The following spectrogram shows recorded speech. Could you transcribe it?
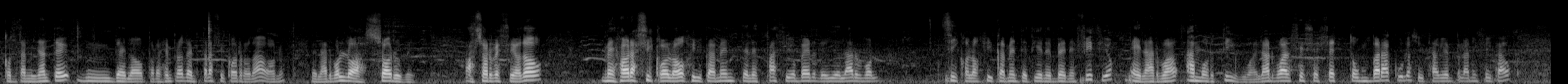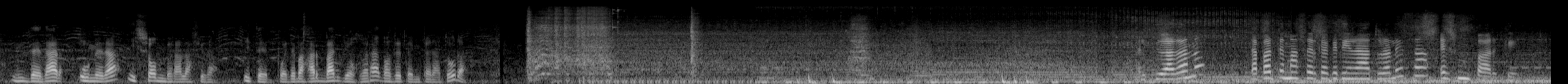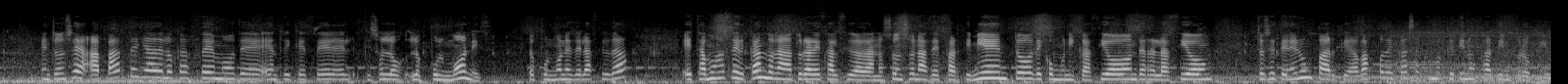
contaminantes mm, de lo, por ejemplo, del tráfico rodado. El árbol lo absorbe, absorbe CO2, mejora psicológicamente el espacio verde y el árbol psicológicamente tiene beneficios, el árbol amortigua, el árbol hace ese efecto umbráculo, si está bien planificado, de dar humedad y sombra a la ciudad y te puede bajar varios grados de temperatura. El ciudadano, la parte más cerca que tiene la naturaleza es un parque. Entonces, aparte ya de lo que hacemos de enriquecer, que son los, los pulmones, los pulmones de la ciudad, estamos acercando la naturaleza al ciudadano. Son zonas de esparcimiento, de comunicación, de relación. Entonces tener un parque abajo de casa es como el que tiene un jardín propio.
